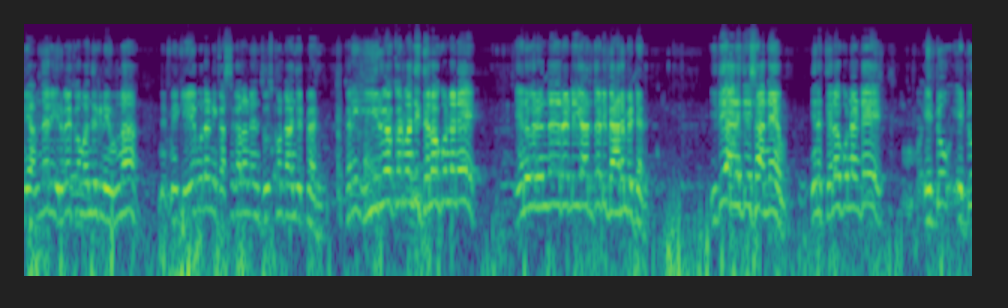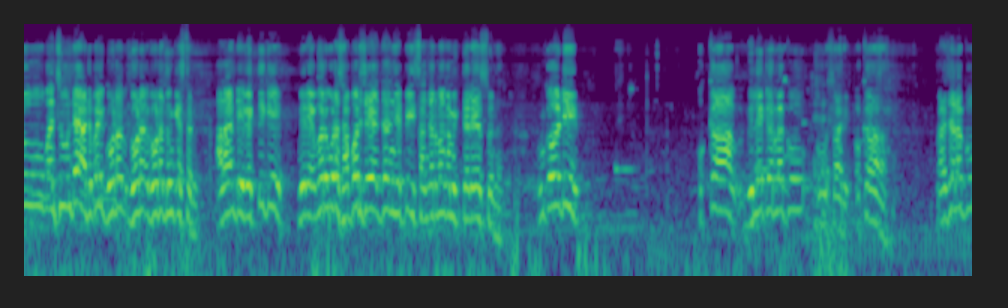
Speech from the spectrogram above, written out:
మీ అందరి ఇరవై ఒక్క మందికి నేను ఉన్నా మీకు ఏమున్నా నీ కష్టకాలం నేను చూసుకుంటా అని చెప్పాడు. కానీ ఈ ఇరవై ఒక్క మందికి తెలియకుండానే ఏనుగు రెడ్డి గారితో బేరం పెట్టాడు. ఇదే ఆయన చేసే అన్యాయం. ఈయన తెలియకుండా అంటే ఎటు ఎటు మంచిగా ఉంటే అటుపై గోడ గోడ గోడ దుంకేస్తాడు. అలాంటి వ్యక్తికి మీరు ఎవరు కూడా సపోర్ట్ చేయొద్దని చెప్పి ఈ సందర్భంగా మీకు తెలియజేస్తున్నారు. ఇంకొకటి ఒక్క విలేకరులకు సారీ ఒక ప్రజలకు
